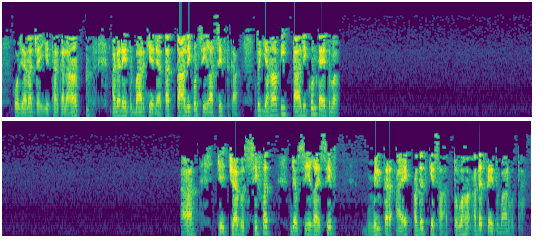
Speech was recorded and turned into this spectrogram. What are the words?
ہو جانا چاہیے تھا کلام۔ اگر اعتبار کیا جاتا تالکن سیگا صفت کا، تو یہاں بھی تالکن کا اعتبار کہ جب صفت، جب سیگا صفت مل کر آئے عدد کے ساتھ، تو وہاں عدد کا اعتبار ہوتا ہے۔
